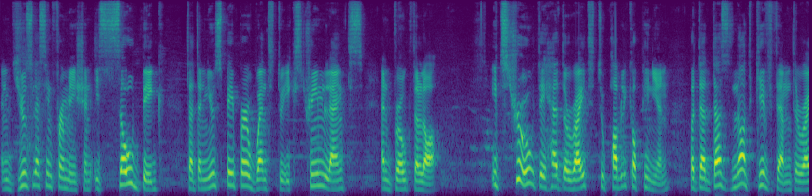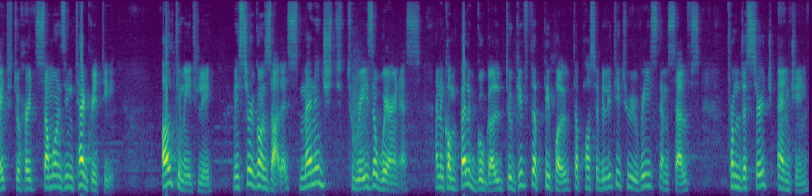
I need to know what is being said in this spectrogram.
and useless information is so big that the newspaper went to extreme lengths and broke the law. It's true they had the right to public opinion, but that does not give them the right to hurt someone's integrity. Ultimately, Mr. Gonzalez managed to raise awareness and compel Google to give the people the possibility to erase themselves from the search engine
